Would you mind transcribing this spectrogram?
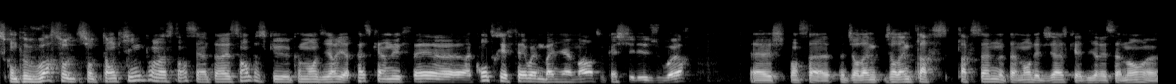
Ce qu'on peut voir sur, le tanking pour l'instant, c'est intéressant parce que, comment dire, il y a presque un effet, un contre-effet Wembanyama, en tout cas chez les joueurs. Euh, je pense à Jordan, Clarkson, notamment des Jazz, qui a dit récemment euh,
